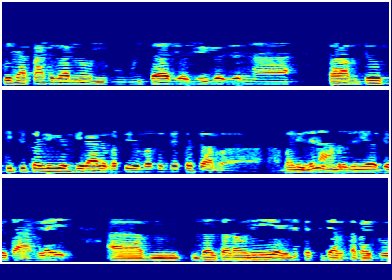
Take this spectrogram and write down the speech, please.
पूजापाठ गर्नु हुन्छ जो यो जुन तर अब त्यो टिपिकल्ली यो बिरालो बस्यो यो बस्यो त्यस्तो त अब बनिँदैन हाम्रो जुन यो देउताहरूलाई जल चढाउने होइन त्यसपछि अब तपाईँको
